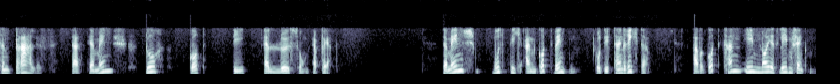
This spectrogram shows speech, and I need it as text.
Zentrales, dass der Mensch durch Gott die Erlösung erfährt. Der Mensch muss sich an Gott wenden. Gott ist sein Richter. Aber Gott kann ihm neues Leben schenken.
